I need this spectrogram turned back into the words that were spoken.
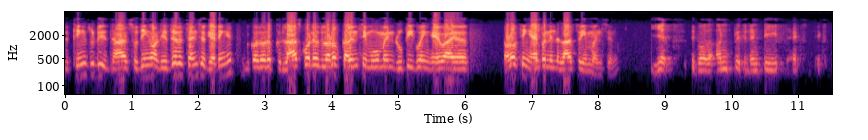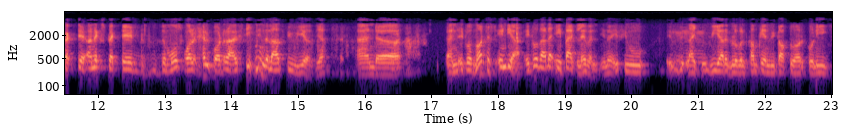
the things would be uh, soothing out. Is there a sense you're getting it? Because of the last quarter, a lot of currency movement, rupee going haywire. A lot of things happened in the last three months, you know. Yes, it was unprecedented, ex expected, unexpected, the most volatile quarter I've seen in the last few years. Yeah, and. Uh, and it was not just India, it was at an APAC level. You know, if you, like we are a global company and we talk to our colleagues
